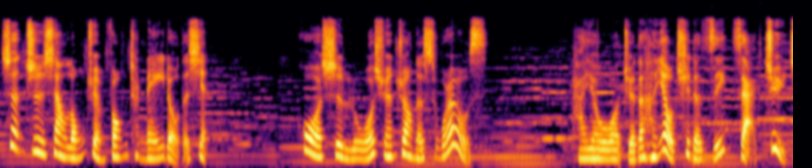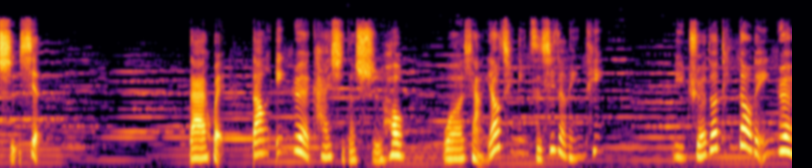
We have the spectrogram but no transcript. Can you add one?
甚至像龙卷风 tornado 的线，或是螺旋状的 swirls。还有我觉得很有趣的 zigzag 锯齿线。待会当音乐开始的时候，我想邀请你仔细的聆听。你觉得听到的音乐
